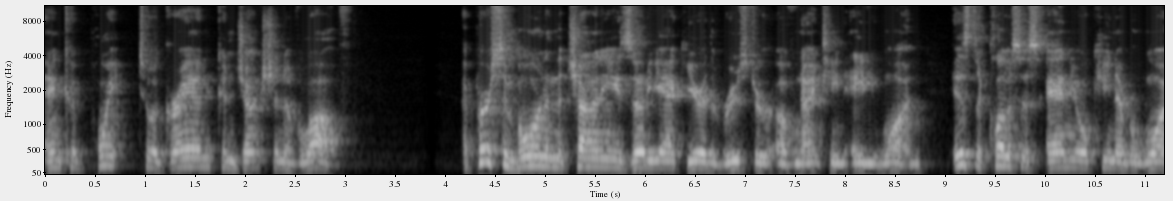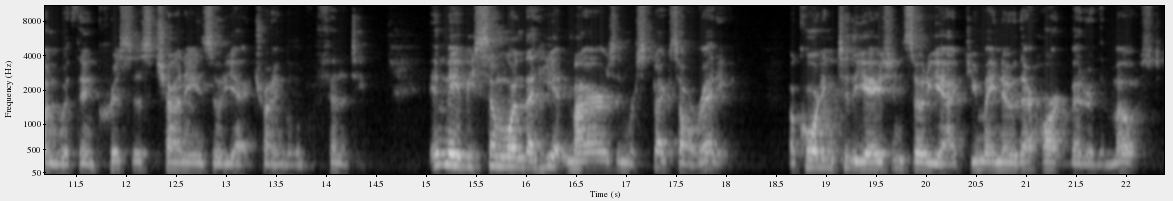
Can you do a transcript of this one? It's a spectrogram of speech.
and could point to a grand conjunction of love. A person born in the Chinese zodiac year of the rooster of 1981 is the closest annual key number one within Chris's Chinese zodiac triangle of affinity. It may be someone that he admires and respects already. According to the Asian zodiac, you may know their heart better than most.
